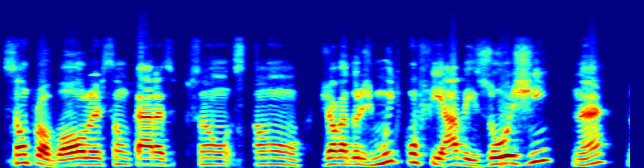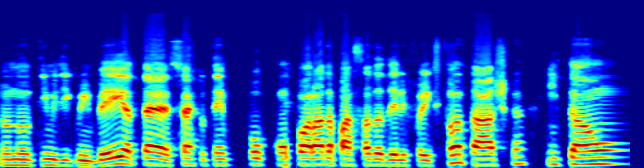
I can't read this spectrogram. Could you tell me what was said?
são pro bowlers, são caras, são, são jogadores muito confiáveis hoje, né, no, no time de Green Bay, até certo tempo, a temporada passada dele foi fantástica, então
